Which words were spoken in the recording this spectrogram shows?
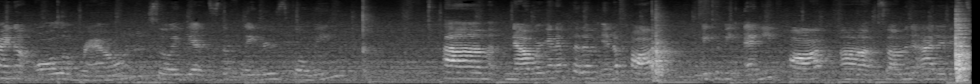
kind of all around so it gets the flavors going. Um, now we're gonna put them in a pot. It could be any pot, um, so I'm gonna add it into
